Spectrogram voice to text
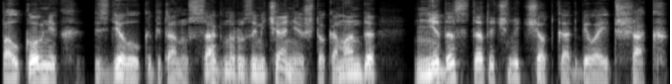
Полковник сделал капитану Сагнеру замечание, что команда недостаточно четко отбивает шаг,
